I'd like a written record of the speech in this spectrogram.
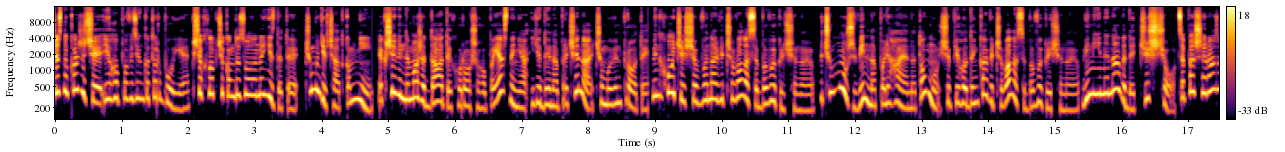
Чесно кажучи, його поведінка турбує. Якщо хлопчикам дозволено їздити, чому дівчаткам ні? Якщо він не може дати хорошого пояснення, єдина причина, чому він проти, він хоче, щоб вона відчувала себе виключеною. То чому ж він наполягає на тому, щоб його донька відчувала себе виключеною? Він її ненавидить чи що? Це перший раз,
